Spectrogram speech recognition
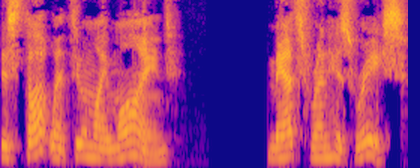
this thought went through my mind Matt's run his race.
